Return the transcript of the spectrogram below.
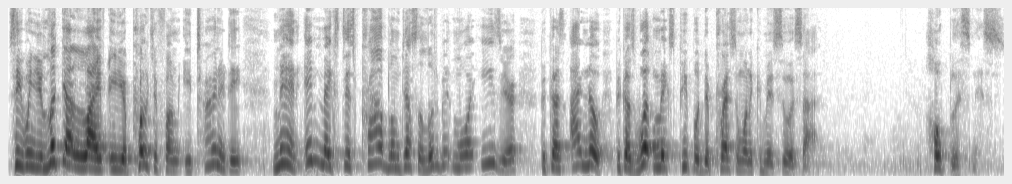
See, when you look at life and you approach it from eternity, man, it makes this problem just a little bit more easier because I know because what makes people depressed and want to commit suicide? Hopelessness.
